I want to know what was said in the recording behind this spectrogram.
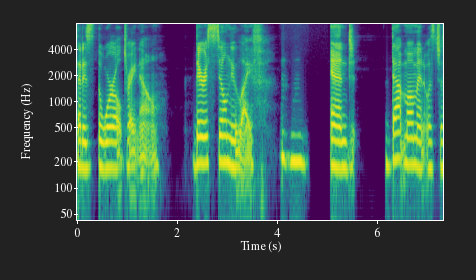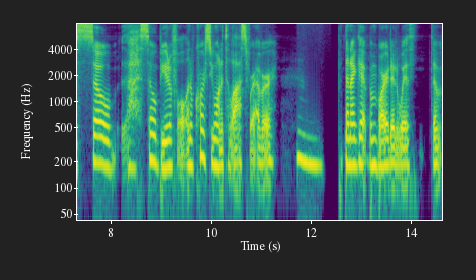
that is the world right now, there is still new life. Mhm. And that moment was just so, so beautiful. And of course, you want it to last forever. Hmm. But then I get bombarded with the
